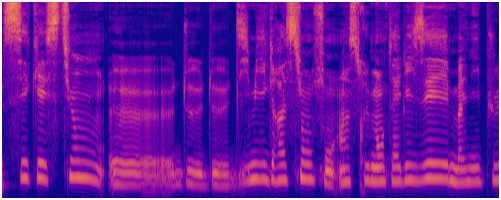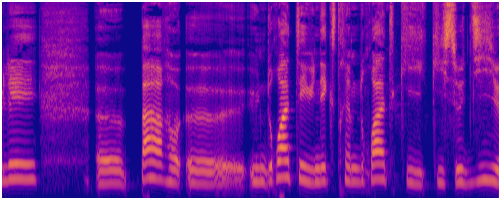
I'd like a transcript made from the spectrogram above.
ces questions de d'immigration sont instrumentalisées manipulé euh, par euh, une droite et une extrême droite qui, qui se dit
